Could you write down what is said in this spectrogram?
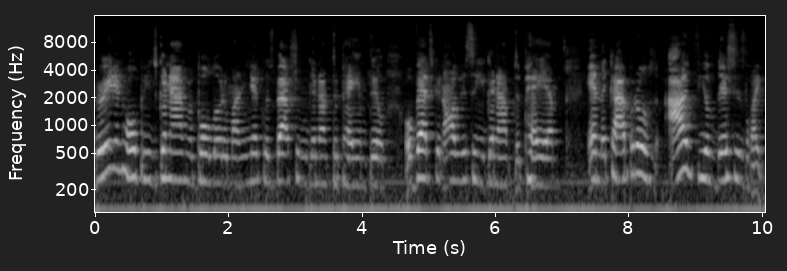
Braden Holtby's gonna have a boatload of money. Nicklas Backstrom, you're gonna have to pay him too. Ovechkin, obviously, you're gonna have to pay him. And the Capitals, I feel this is like,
